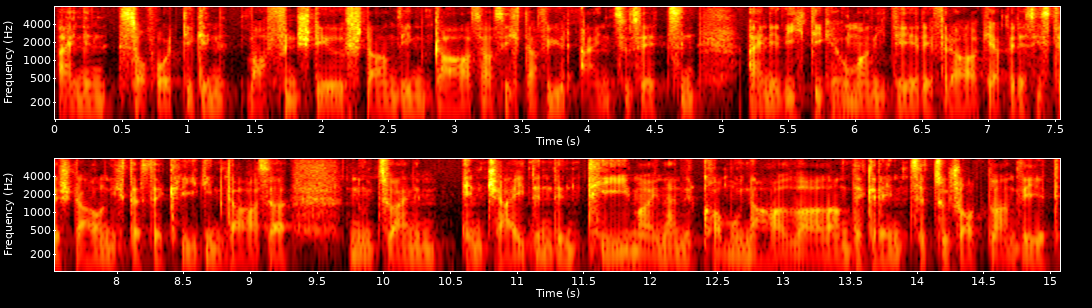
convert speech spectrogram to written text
einen sofortigen Waffenstillstand in Gaza, sich dafür einzusetzen. Eine wichtige humanitäre Frage, aber es ist erstaunlich, dass der Krieg in Gaza nun zu einem entscheidenden Thema in einer Kommunalwahl an der Grenze zu Schottland wird.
